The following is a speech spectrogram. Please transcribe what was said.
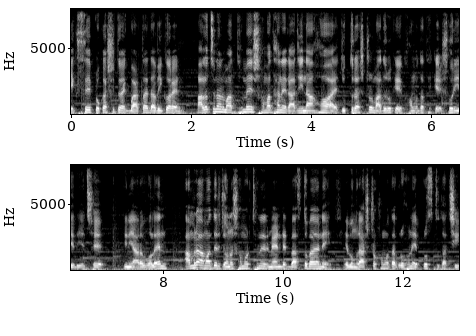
এক্সে প্রকাশিত এক বার্তায় দাবি করেন, আলোচনার মাধ্যমে সমাধানে রাজি না হওয়ায় যুক্তরাষ্ট্র মাদুরোকে ক্ষমতা থেকে সরিয়ে দিয়েছে। তিনি আরও বলেন, আমরা আমাদের জনসমর্থনের ম্যান্ডেট বাস্তবায়নে এবং রাষ্ট্র ক্ষমতা গ্রহণে প্রস্তুত আছি।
